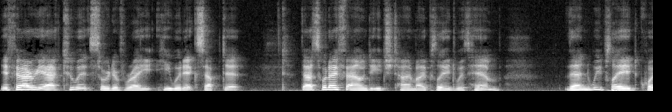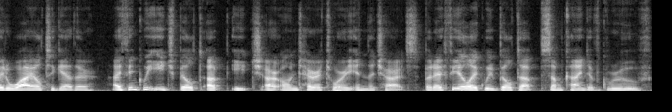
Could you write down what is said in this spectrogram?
If I react to it sort of right, he would accept it. That's what I found each time I played with him. Then we played quite a while together. I think we each built up each our own territory in the charts, but I feel like we built up some kind of groove.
